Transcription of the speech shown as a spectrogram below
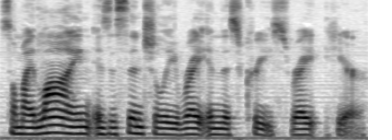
So my line is essentially right in this crease right here.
